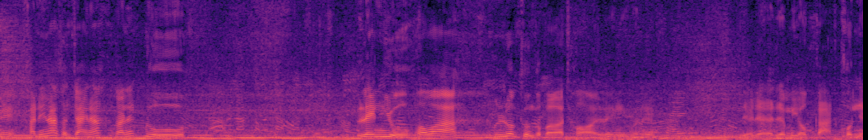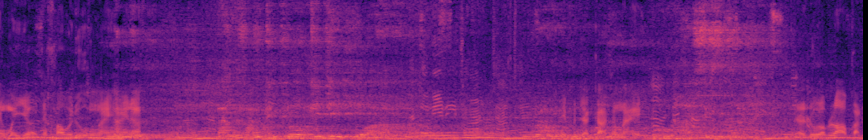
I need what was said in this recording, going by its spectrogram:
นี่คันนี้น่าสนใจนะ ตอนนี้ดูเล็งอยู่ เพราะว่ามันร่วมทุนกับปตทเล็งอยู่วันนี้เดี๋ยวเดี๋ยวเดี๋ยวมีโอกาสคนยังไม่เยอะจะเข้าไปดูข้างในให้นะนี่บรรยากาศข้างในเดี๋ยวดูรอบๆก่อน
